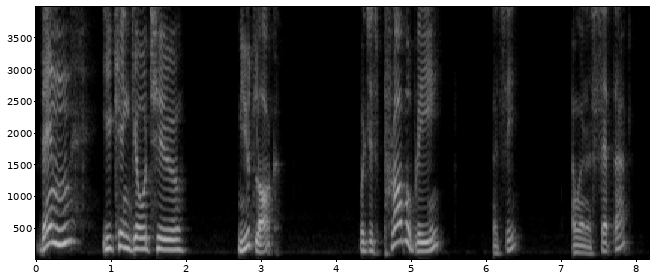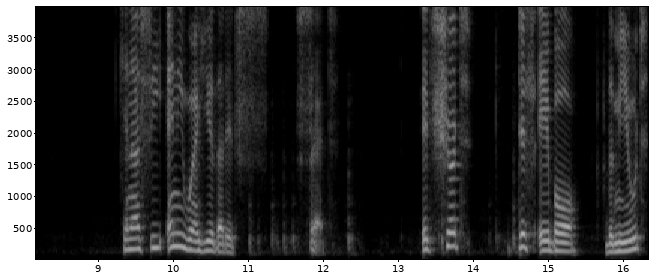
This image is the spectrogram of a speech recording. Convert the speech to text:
Then you can go to mute lock, which is probably, let's see, I'm going to set that. Can I see anywhere here that it's set? It should disable the mute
